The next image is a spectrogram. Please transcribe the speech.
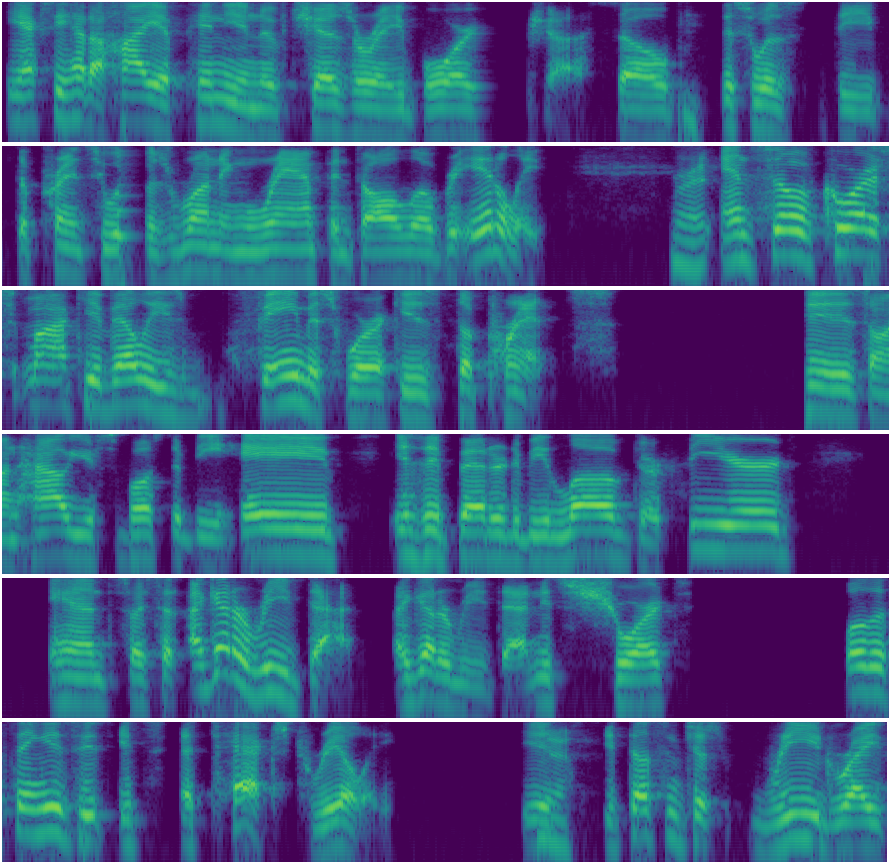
he actually had a high opinion of Cesare Borgia. So this was the the prince who was running rampant all over Italy. Right. And so, of course, Machiavelli's famous work is The Prince on how you're supposed to behave. Is it better to be loved or feared? And so I said, I got to read that. I got to read that. And it's short. Well, the thing is, it, it's a text, really. It, yeah. it doesn't just read right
